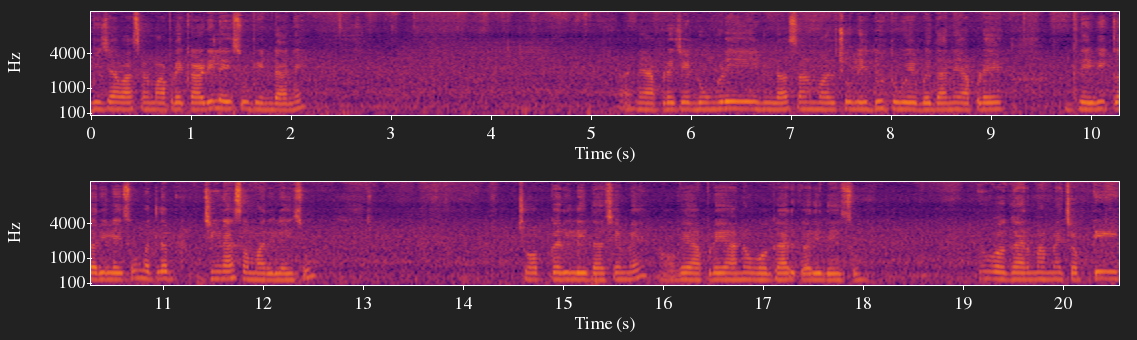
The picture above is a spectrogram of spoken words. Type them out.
બીજા વાસણમાં આપણે કાઢી લઈશું ભીંડાને. અને આપણે જે ડુંગળી લસણ મરચું લીધું હતું એ બધાને આપણે ગ્રેવી કરી લઈશું, મતલબ ઝીણા સમારી લઈશું. ચોપ કરી લીધા છે મેં, હવે આપણે આનો વઘાર કરી દઈશું. વઘારમાં મેં ચપટી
